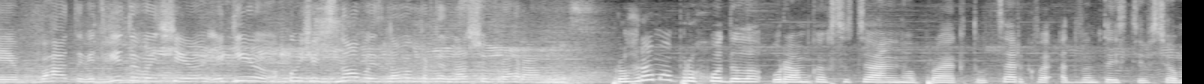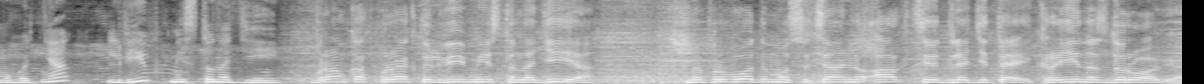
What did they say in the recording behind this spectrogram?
І Багато відвідувачів, які хочуть знову і знову прийти нашу програму. Програма проходила у рамках соціального проекту церкви адвентистів сьомого дня Львів місто надії. В рамках проекту Львів місто Надія ми проводимо соціальну акцію для дітей Країна здоров'я.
